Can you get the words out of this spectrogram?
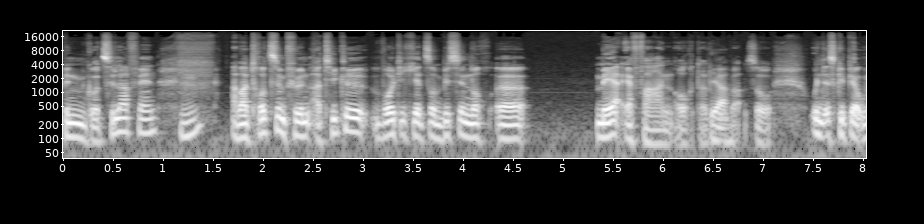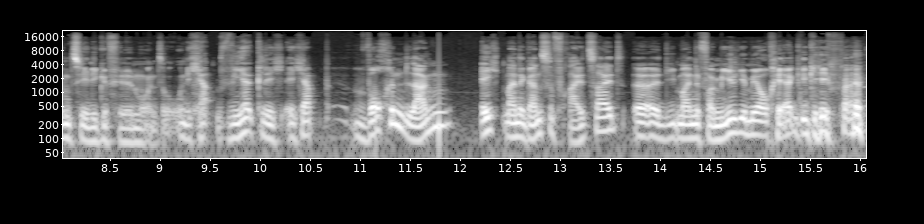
bin Godzilla-Fan. Mhm. Aber trotzdem für einen Artikel wollte ich jetzt so ein bisschen noch äh, mehr erfahren auch darüber. Ja. So. Und es gibt ja unzählige Filme und so. Und ich habe wirklich, ich habe wochenlang echt meine ganze Freizeit, äh, die meine Familie mir auch hergegeben hat,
